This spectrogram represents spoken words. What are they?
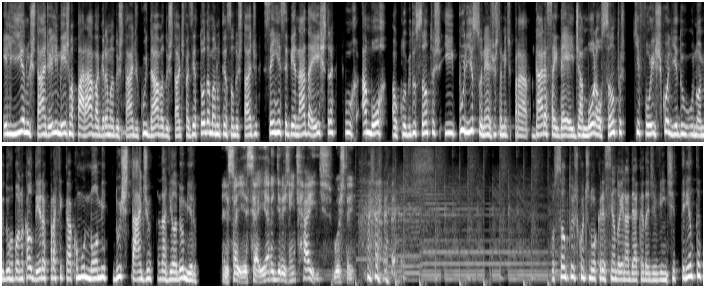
ele ia no estádio, ele mesmo parava a grama do estádio, cuidava do estádio, fazia toda a manutenção do estádio sem receber nada extra por amor ao clube do Santos e por isso, né, justamente para dar essa ideia de amor ao Santos, que foi escolhido o nome do Urbano Caldeira para ficar como o nome do estádio da Vila Belmiro. É isso aí, esse aí era dirigente raiz. Gostei. O Santos continuou crescendo aí na década de 20 e 30,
